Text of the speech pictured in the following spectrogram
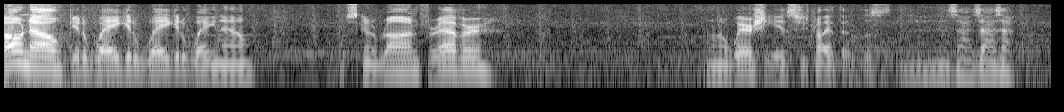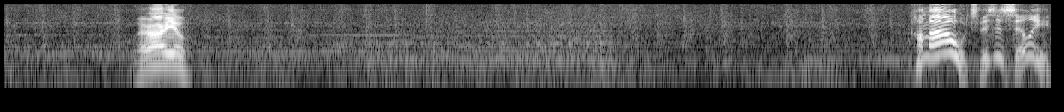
Oh no! Get away, get away, get away now. I'm just gonna run forever. I don't know where she is. She's probably at the... Uh, za, za, za. Where are you? Come out! This is silly.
